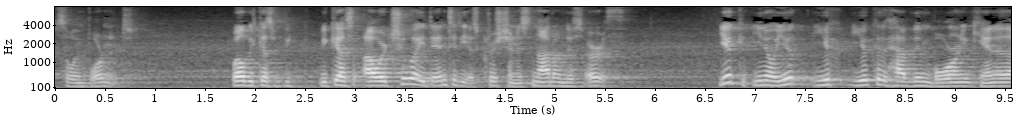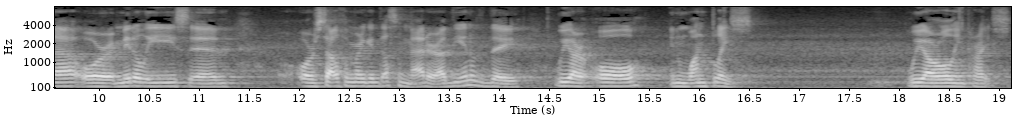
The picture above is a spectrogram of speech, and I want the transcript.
so important? Well, because, because our true identity as Christian is not on this earth. You, you know, you, you, you could have been born in Canada or Middle East and, or South America, it doesn't matter. At the end of the day, we are all in one place. We are all in Christ.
